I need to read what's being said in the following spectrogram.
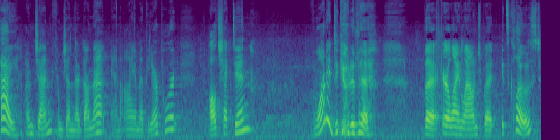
Hi, I'm Jen from Jen There Done That, and I am at the airport, all checked in. Wanted to go to the the airline lounge, but it's closed.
